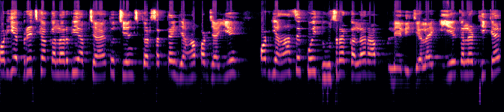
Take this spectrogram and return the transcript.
और ये ब्रिज का कलर भी आप चाहे तो चेंज कर सकते हैं। यहाँ पर जाइए और यहाँ से कोई दूसरा कलर आप ले लीजिए। लाइक ये कलर ठीक है?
